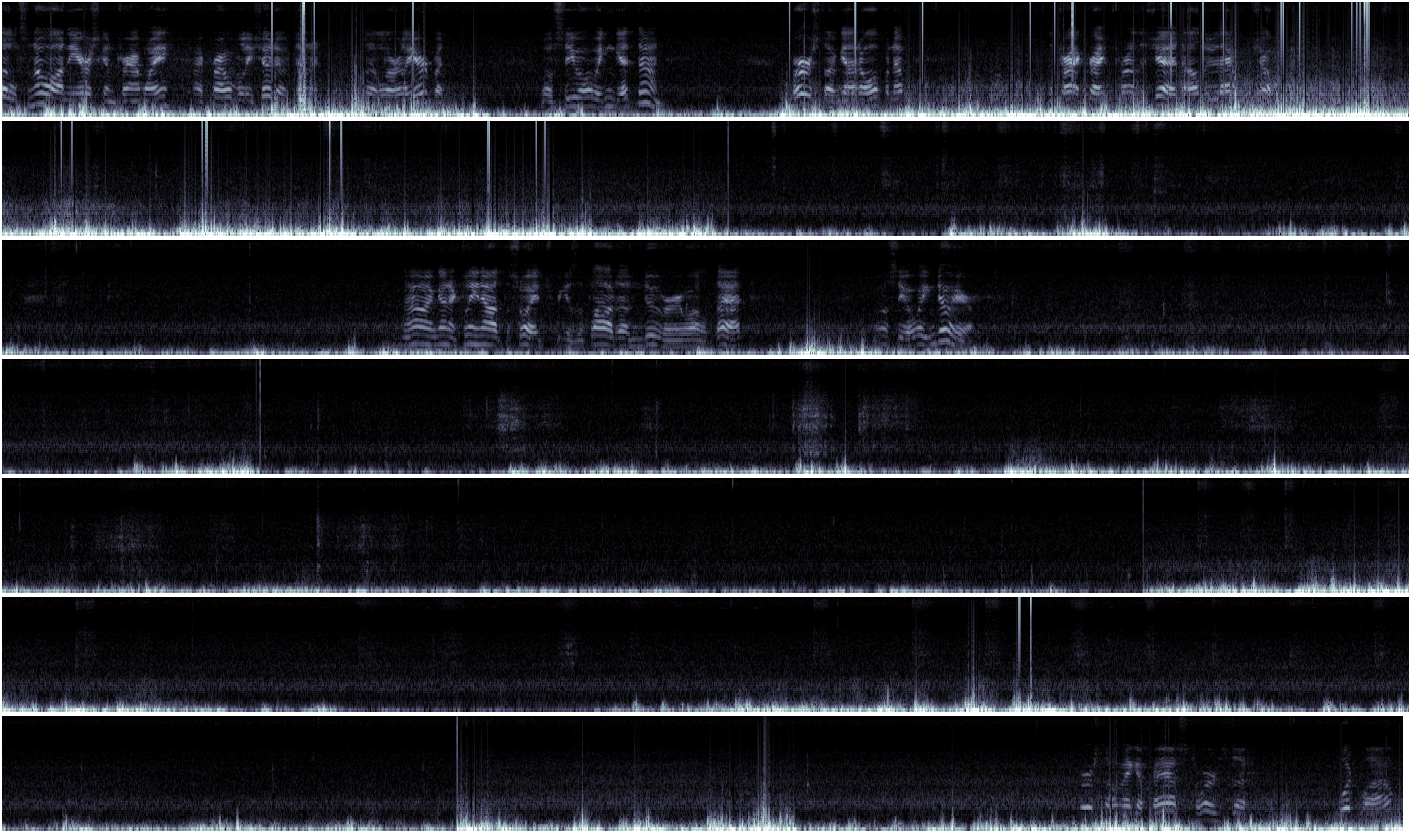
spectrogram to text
little snow on the Erskine tramway. I probably should have done it a little earlier, but we'll see what we can get done. First, I've got to open up the track right in front of the shed. I'll do that with shovel. Now I'm going to clean out the switch because the plow doesn't do very well at that. We'll see what we can do here. First I'll make a pass towards the wood pile.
